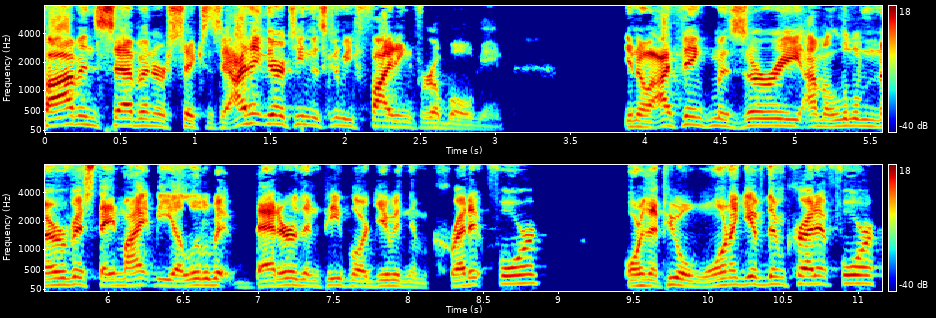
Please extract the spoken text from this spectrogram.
five and seven or six and six. I think they're a team that's going to be fighting for a bowl game. You know, I think Missouri, I'm a little nervous. They might be a little bit better than people are giving them credit for or that people want to give them credit for,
